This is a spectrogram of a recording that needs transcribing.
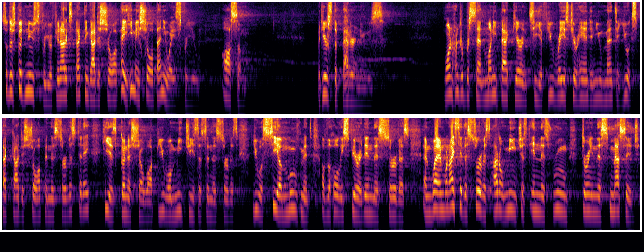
So there's good news for you. If you're not expecting God to show up, hey, He may show up anyways for you. Awesome. But here's the better news 100% money back guarantee. If you raised your hand and you meant it, you expect God to show up in this service today, He is going to show up. You will meet Jesus in this service. You will see a movement of the Holy Spirit in this service. And when, when I say the service, I don't mean just in this room during this message.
